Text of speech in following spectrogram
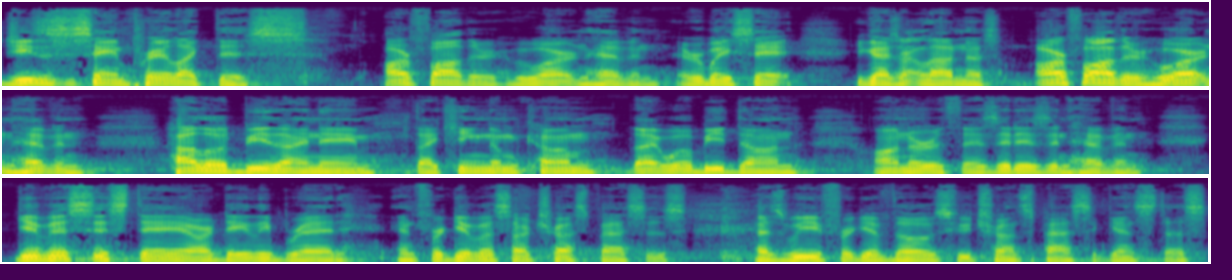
Jesus is saying, pray like this Our Father who art in heaven. Everybody say it. You guys aren't loud enough. Our Father who art in heaven, hallowed be thy name. Thy kingdom come, thy will be done on earth as it is in heaven. Give us this day our daily bread, and forgive us our trespasses, as we forgive those who trespass against us.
